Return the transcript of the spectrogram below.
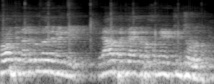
ട്രോഫി നൽകുന്നതിന് വേണ്ടി ഗ്രാമപഞ്ചായത്ത് പ്രസിഡന്റിനെ ക്ഷണിച്ചു കൊടുക്കുന്നു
